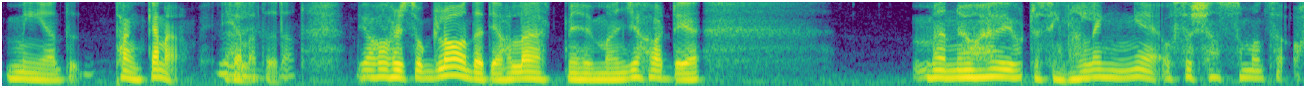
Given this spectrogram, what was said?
med tankarna hela Nej. tiden. Jag har varit så glad att jag har lärt mig hur man gör det. Men nu har jag gjort det så himla länge och så känns det som att så, åh,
